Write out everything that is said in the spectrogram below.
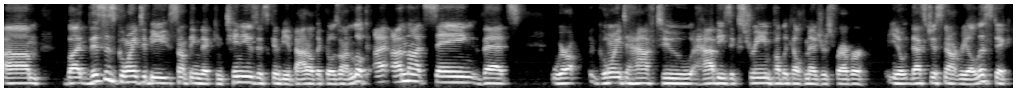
Um, but this is going to be something that continues. It's going to be a battle that goes on. Look, I, I'm not saying that we're going to have to have these extreme public health measures forever you know that's just not realistic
